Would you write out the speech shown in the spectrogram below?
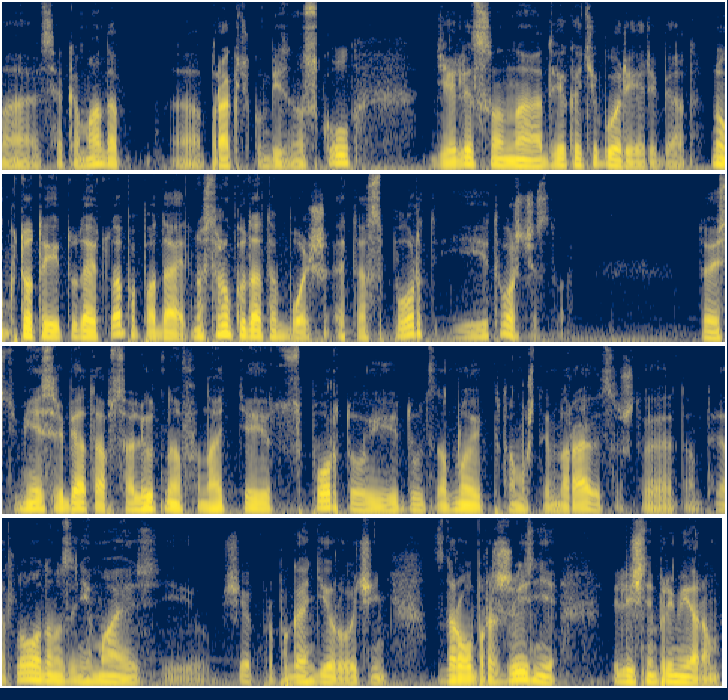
а, вся команда а, практикум бизнес school делится на две категории ребят. Ну, кто-то и туда, и туда попадает, но все равно куда-то больше. Это спорт и творчество. То есть у меня есть ребята абсолютно фанатеют спорту и идут за мной, потому что им нравится, что я там триатлоном занимаюсь и вообще пропагандирую очень здоровый образ жизни и личным примером.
